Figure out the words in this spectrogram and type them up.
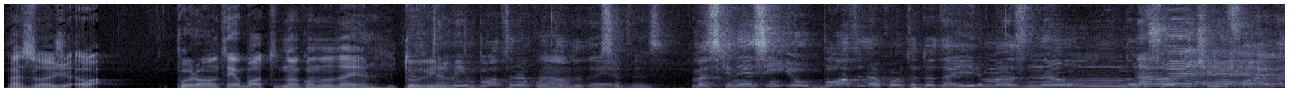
Mas hoje, ó, por ontem, eu boto na conta do Odair. Tu, Eu também boto na conta Não, do certeza. Mas que nem assim, eu boto na conta do Odair, mas não, não, sou do time fora da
